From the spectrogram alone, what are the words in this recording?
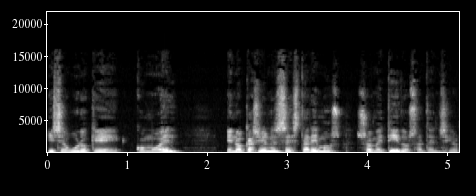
Y seguro que, como Él, en ocasiones estaremos sometidos a tensión.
